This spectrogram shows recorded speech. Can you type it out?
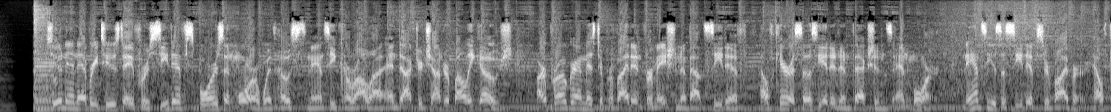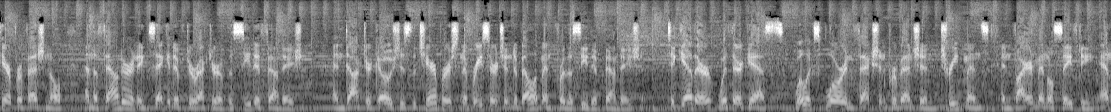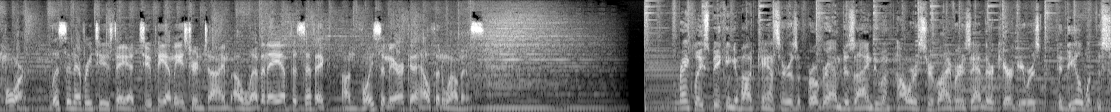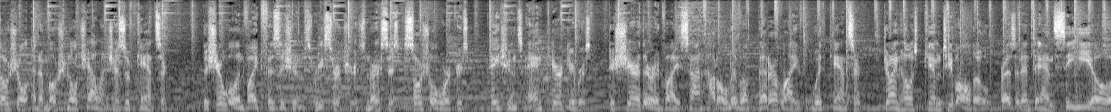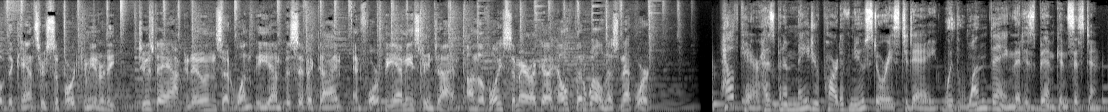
Tune in every Tuesday for C. diff, spores, and more with hosts Nancy Caralla and Dr. Chandrabali Ghosh. Our program is to provide information about C. diff, healthcare associated infections, and more. Nancy is a C. diff survivor, healthcare professional, and the founder and executive director of the C. diff Foundation and Dr. Ghosh is the chairperson of research and development for the C. diff Foundation. Together, with their guests, we'll explore infection prevention, treatments, environmental safety, and more. Listen every Tuesday at 2 p.m. Eastern Time, 11 a.m. Pacific on Voice America Health and Wellness. Frankly Speaking About Cancer is a program designed to empower survivors and their caregivers to deal with the social and emotional challenges of cancer. The show will invite physicians, researchers, nurses, social workers, patients, and caregivers to share their advice on how to live a better life with cancer. Join host Kim Thiboldeaux, President and CEO of the Cancer Support Community, Tuesday afternoons at 1 p.m. Pacific Time and 4 p.m. Eastern Time on the Voice America Health and Wellness Network. Healthcare has been a major part of news stories today, with one thing that has been consistent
